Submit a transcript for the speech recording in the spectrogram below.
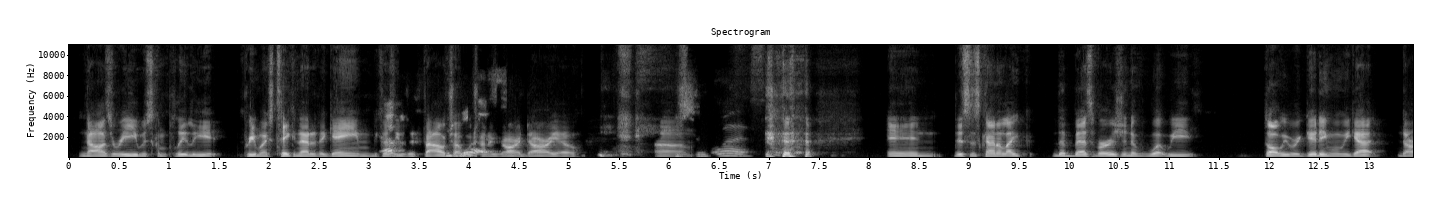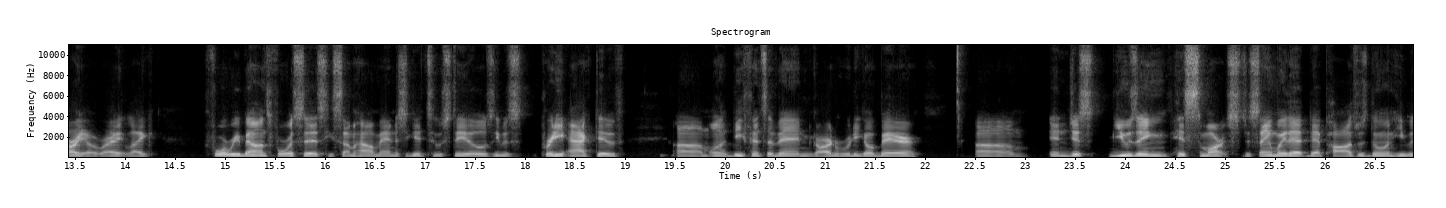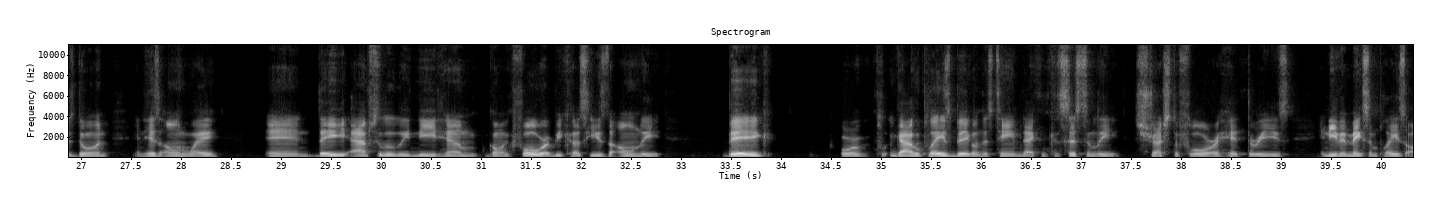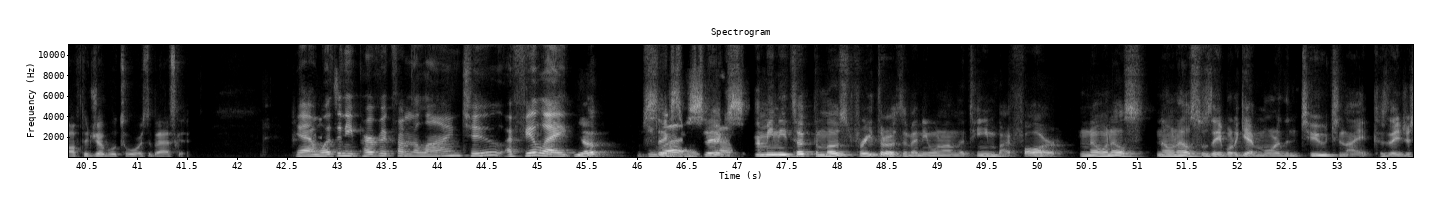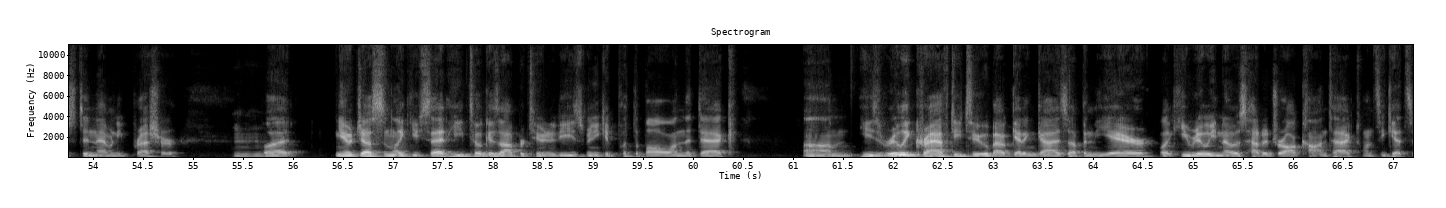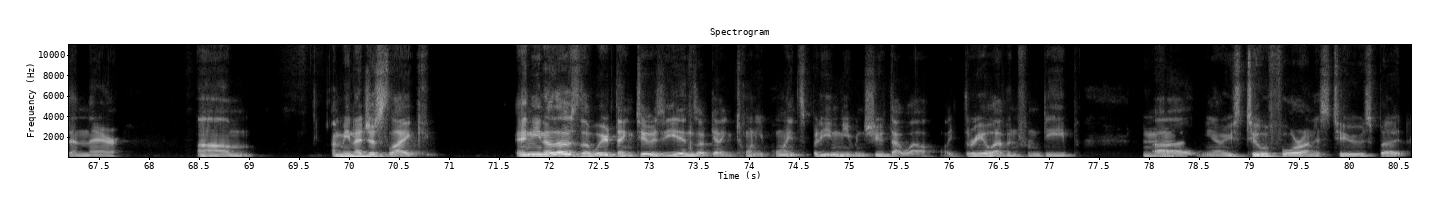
Naz Reid was completely pretty much taken out of the game because oh, he was in foul trouble trying to guard Dario. Um, sure was. and this is kind of like the best version of what we thought we were getting when we got Dario, right? Like four rebounds, four assists. He somehow managed to get two steals. He was pretty active um, on the defensive end, guarding Rudy Gobert, um, and just using his smarts the same way that that Pods was doing. He was doing in his own way, and they absolutely need him going forward because he's the only big or guy who plays big on this team that can consistently stretch the floor, hit threes, and even make some plays off the dribble towards the basket. Yeah, and wasn't he perfect from the line too? I feel like Yep. Six was, six. I mean, he took the most free throws of anyone on the team by far. No one else, no one else was able to get more than two tonight because they just didn't have any pressure. Mm-hmm. But you know, Justin, like you said, he took his opportunities when he could put the ball on the deck. Um, he's really crafty too about getting guys up in the air. Like he really knows how to draw contact once he gets in there. Um, I mean, I just like and you know, that was the weird thing too, is he ends up getting 20 points, but he didn't even shoot that well. Like 311 from deep. Mm-hmm. Uh, you know, he's two of four on his twos, but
